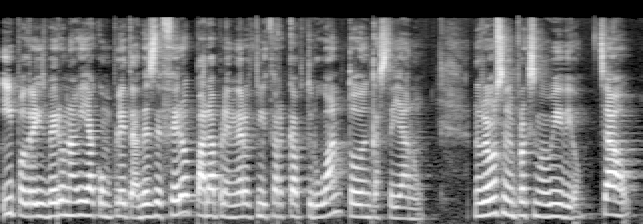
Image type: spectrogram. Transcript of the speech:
y podréis ver una guía completa desde cero para aprender a utilizar Capture One todo en castellano. Nos vemos en el próximo vídeo. ¡Chao!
